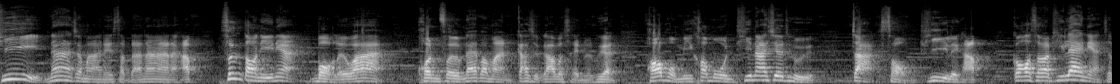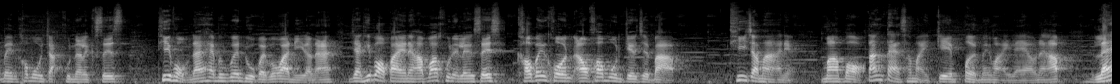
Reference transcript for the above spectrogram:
ที่น่าจะมาในสัปดาห์หน้านะครับ ซึ่งตอนนี้เนี่ยบอกเลยว่าคอนเฟิร์มได้ประมาณ 99%เพื่อนๆ เพราะผมมีข้อมูลที่น่าเชื่อถือจาก 2 ที่เลยครับ ก็สำหรับที่แรกเนี่ยจะเป็นข้อมูลจากคุณอเล็กซิสที่ผมได้ให้เพื่อนๆดูไปเมื่อวานนี้แล้วนะ อย่างที่บอกไปนะครับว่าคุณอเล็กซิสเขาเป็นคนเอาข้อมูลเกมเจ็ดบาปที่จะมาเนี่ยมาบอกตั้งแต่สมัยเกมเปิดใหม่ๆแล้วนะครับ และ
